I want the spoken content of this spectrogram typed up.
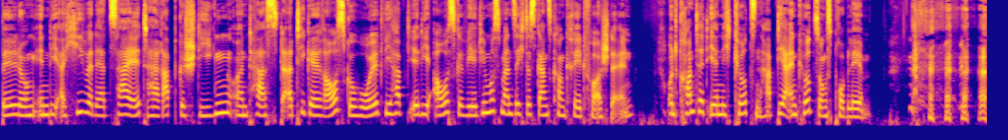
Bildung in die Archive der Zeit herabgestiegen und hast Artikel rausgeholt? Wie habt ihr die ausgewählt? Wie muss man sich das ganz konkret vorstellen? Und konntet ihr nicht kürzen? Habt ihr ein Kürzungsproblem?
